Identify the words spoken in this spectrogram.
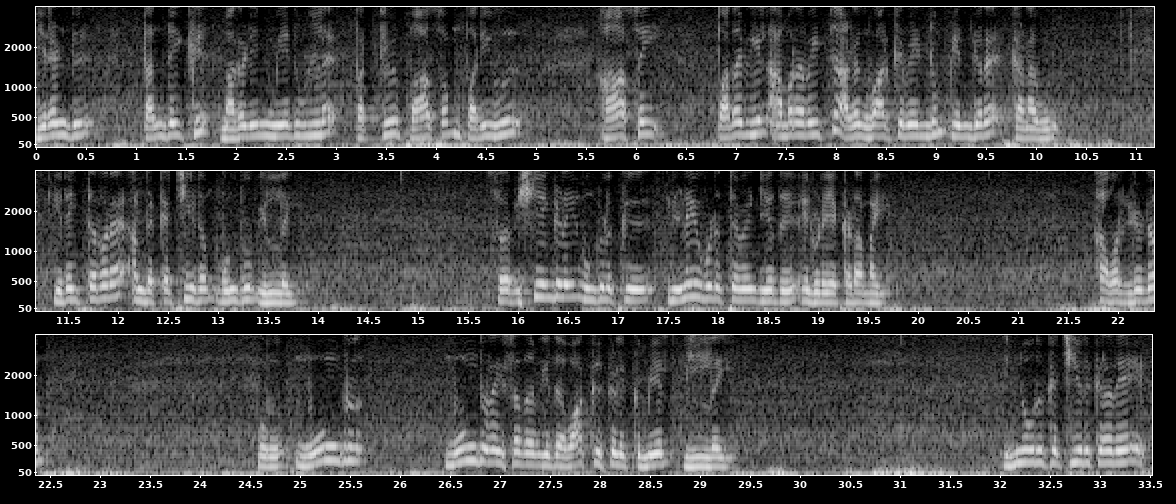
இரண்டு தந்தைக்கு மகனின் மீது உள்ள பற்று பாசம் பரிவு ஆசை பதவியில் அமர வைத்து அழகு பார்க்க வேண்டும் என்கிற கனவு. இதைத் தவிர அந்த கட்சியிடம் ஒன்றும் இல்லை. சில விஷயங்களை உங்களுக்கு நினைவுபடுத்த வேண்டியது என்னுடைய கடமை. அவர்களிடம் ஒரு மூன்று மூன்றரை சதவீத வாக்குகளுக்கு மேல் இல்லை. இன்னொரு கட்சி இருக்கிறதே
